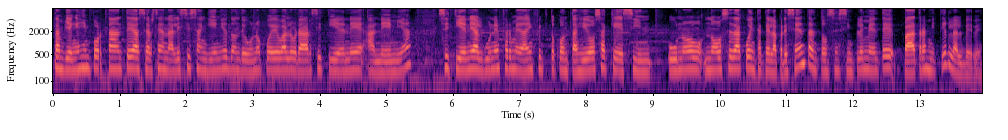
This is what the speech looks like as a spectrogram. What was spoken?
También es importante hacerse análisis sanguíneos donde uno puede valorar si tiene anemia, si tiene alguna enfermedad infectocontagiosa que si uno no se da cuenta que la presenta, entonces simplemente va a transmitirla al bebé.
